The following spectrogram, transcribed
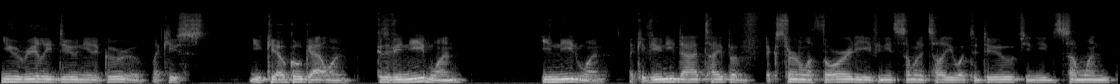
you really do need a guru like you you go go get one because if you need one you need one like if you need that type of external authority if you need someone to tell you what to do if you need someone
